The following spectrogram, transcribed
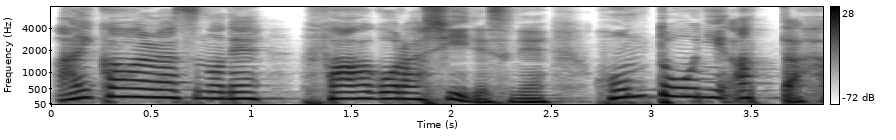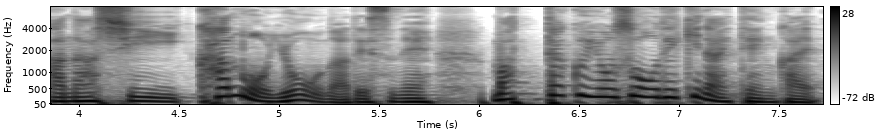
相変わらずのね、ファーゴらしいですね、本当にあった話かのようなですね、全く予想できない展開。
